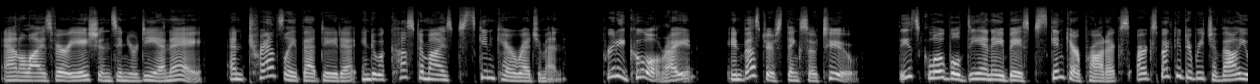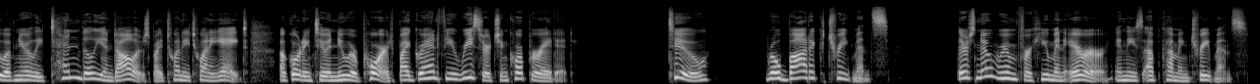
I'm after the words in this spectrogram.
analyze variations in your DNA, and translate that data into a customized skincare regimen. Pretty cool, right? Investors think so too. These global DNA based skincare products are expected to reach a value of nearly $10 billion by 2028, according to a new report by Grand View Research Incorporated. 2. Robotic treatments. There's no room for human error in these upcoming treatments,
